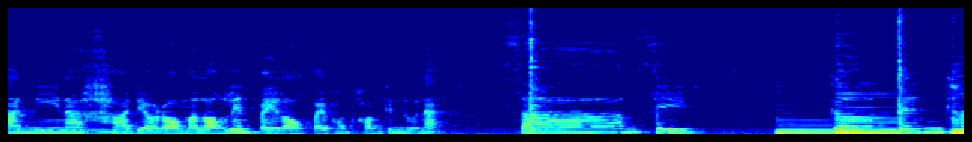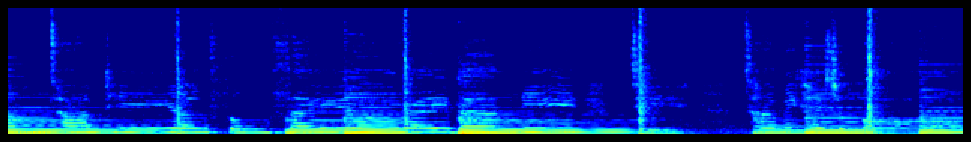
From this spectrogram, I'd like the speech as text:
การนี้นะคะ เดี๋ยวเรามาลองเล่นไปลองไปพร้อมๆกันดูนะสามสี่ก็เป็นคำถามที่ยังสงสัยอะไรแบบนี้ ที่เธอไม่เคยจะบอก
